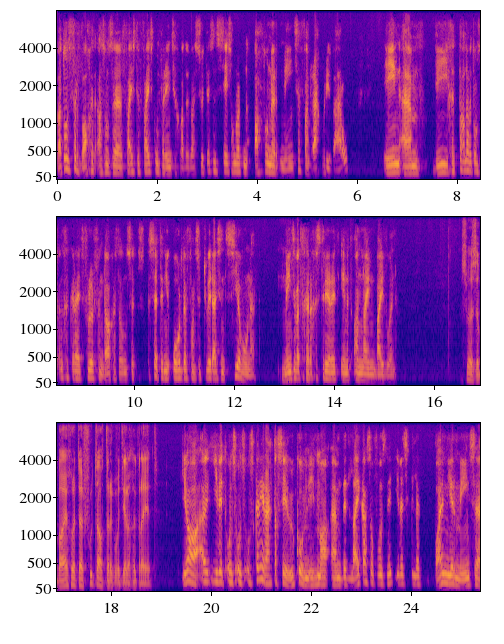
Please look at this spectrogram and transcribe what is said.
wat ons verwag het as ons 'n face to face konferensie gehad het, was so tussen 600 en 800 mense van reg oor die wêreld. En ehm um, Die getalle wat ons ingekry het vroeër vandag is dat ons sit in die orde van so 2700 hmm. mense wat geregistreer het en dit aanlyn bywoon. So is 'n baie groter voetafdruk wat jy gele gekry het. Ja, uh, jy weet ons ons ons kan nie regtig sê hoekom nie, maar ehm um, dit lyk asof ons net ewe skielik baie meer mense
